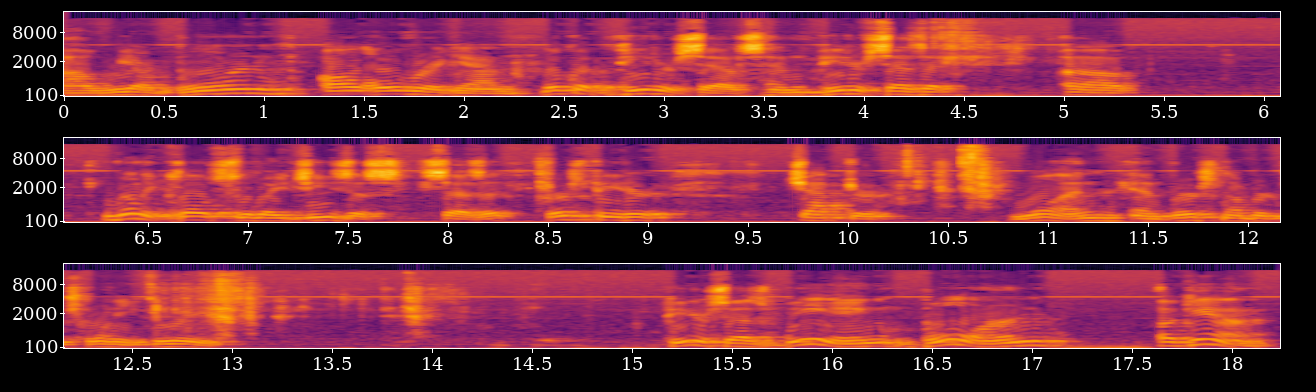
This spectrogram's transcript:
uh, we are born all over again. Look what Peter says, and Peter says it uh, really close to the way Jesus says it. First Peter chapter 1 and verse number 23. Peter says, being born again.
